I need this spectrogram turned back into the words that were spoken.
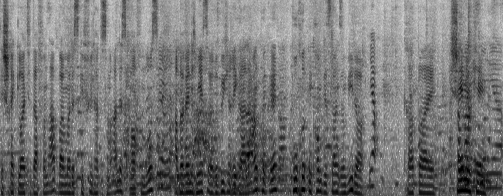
das schreckt Leute davon ab, weil man das Gefühl hat, dass man alles kaufen muss. Aber wenn ich mir jetzt eure Bücherregale angucke, Buchrücken kommt jetzt langsam wieder. ja, Gerade bei Shaman King, Ja.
